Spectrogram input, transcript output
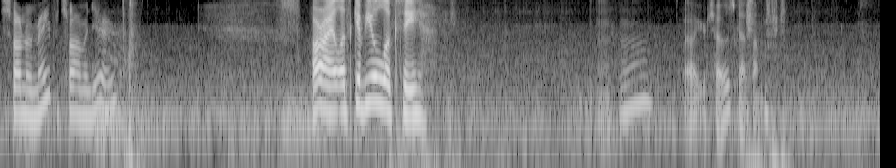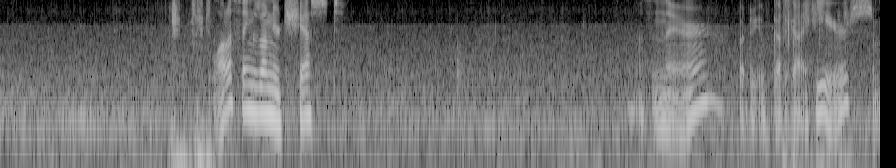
It's fun with me if it's fun with you. Alright, let's give you a look-see. Mm-hmm. Oh, your toes got something. A lot of things on your chest. Nothing there. But you've got a guy here. Some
